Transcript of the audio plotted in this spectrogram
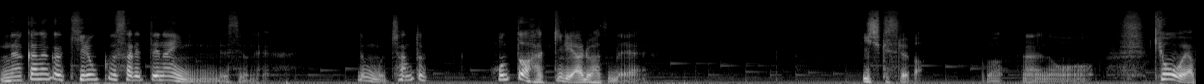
なかなか記録されてないんですよね。でもちゃんと本当ははっきりあるはずで、意識すれば。あの、今日やっ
